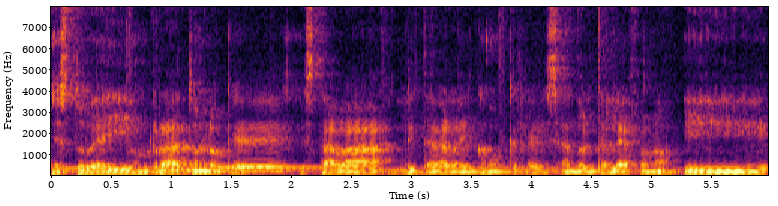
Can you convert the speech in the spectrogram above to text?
estuve ahí un rato en lo que estaba literal ahí como que revisando el teléfono y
